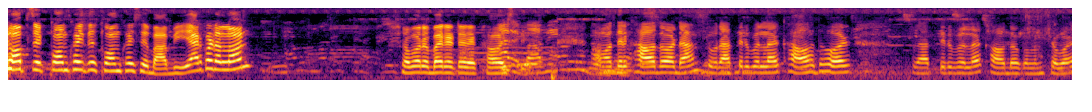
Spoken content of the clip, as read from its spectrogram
সবচেয়ে কম খাইতে কম খাইছে ভাবি। আর কটা লন? সবার বাইরে টাইরে খাওয়াইছে। আমাদের খাওয়া দাওয়া ডান তো রাতের বেলায় খাওয়া দাওয়ার রাতের বেলা খাওয়া দাওয়া করলাম সবাই।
